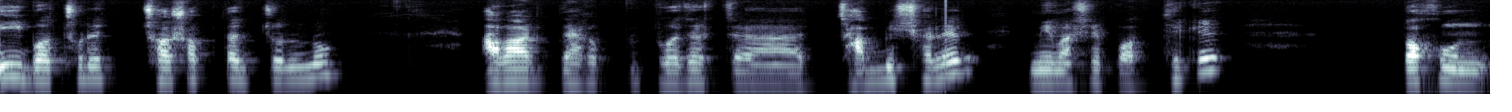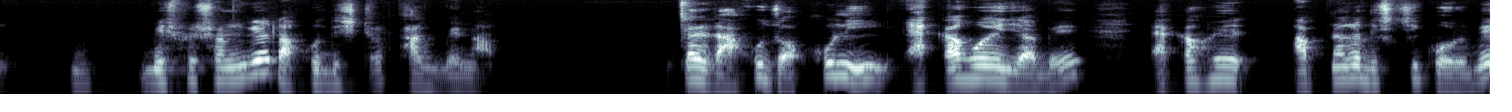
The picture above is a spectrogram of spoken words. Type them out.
এই বছরের ছ সপ্তাহের জন্য আবার দেখা, দু ছাব্বিশ সালের মে মাসের পর থেকে তখন বৃহস্পতির সঙ্গে রাহু দৃষ্টিটা থাকবে না। তাই রাহু যখনই একা হয়ে যাবে, একা হয়ে আপনাকে দৃষ্টি করবে,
